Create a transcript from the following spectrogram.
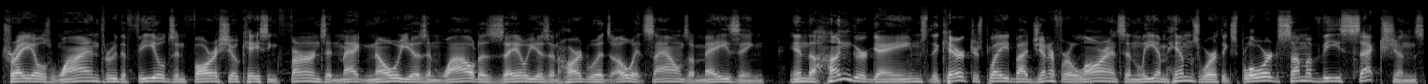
Trails wind through the fields and forests showcasing ferns and magnolias and wild azaleas and hardwoods. Oh, it sounds amazing. In The Hunger Games, the characters played by Jennifer Lawrence and Liam Hemsworth explored some of these sections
